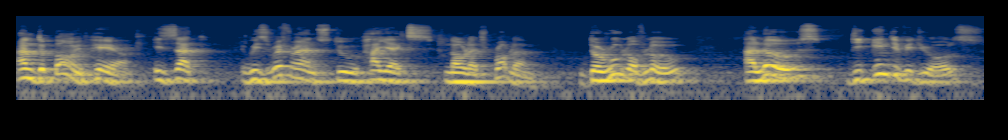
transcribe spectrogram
And the point here is that, with reference to Hayek's knowledge problem, the rule of law allows the individuals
